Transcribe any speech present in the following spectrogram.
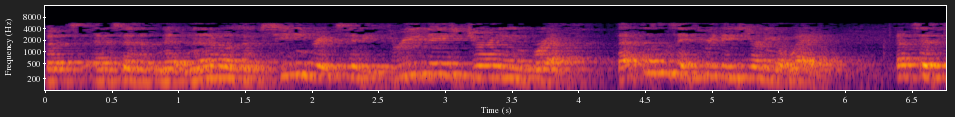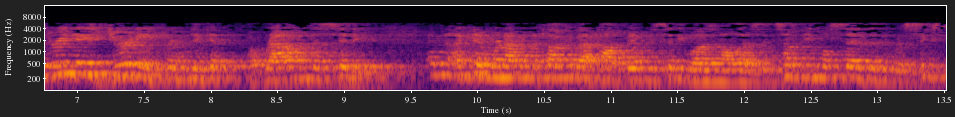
But and it says that Nineveh was an exceeding great city, three days' journey in breadth. That doesn't say three days' journey away. That said three days' journey for him to get around the city. And again, we're not going to talk about how big the city was and all this. And some people said that it was 60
